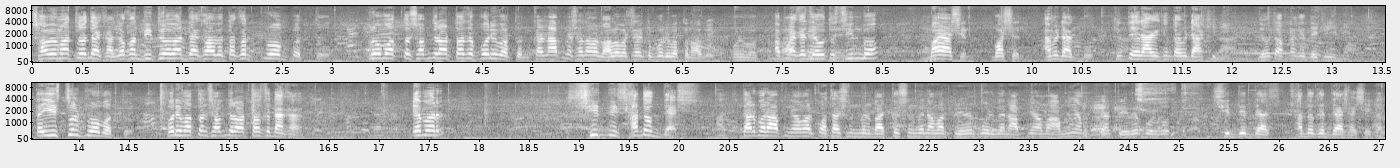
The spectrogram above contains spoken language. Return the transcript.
সবেমাত্র দেখা। যখন দ্বিতীয়বার দেখা হবে তখন প্রবর্ত প্রবর্ত শব্দের অর্থ হচ্ছে পরিবর্তন কারণ আপনার সাথে আমার ভালোবাসার একটু পরিবর্তন হবে। আপনাকে যেহেতু চিনবো ভাই আসেন বসেন আমি ডাকবো। কিন্তু এর আগে কিন্তু আমি ডাকিনি যেহেতু আপনাকে দেখিনি। তাই স্থূল প্রবর্ত। পরিবর্তন শব্দের অর্থ হচ্ছে ডাকা। এবার সিদ্ধি সাধক দেশ। আচ্ছা। তারপর আপনি আমার কথা শুনবেন বাক্য শুনবেন আমার প্রেমে পড়বেন আপনি আমা- আমি আপনার প্রেমে পড়ব। সিদ্ধির দেশ সাধকের দেশ এসে গেল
